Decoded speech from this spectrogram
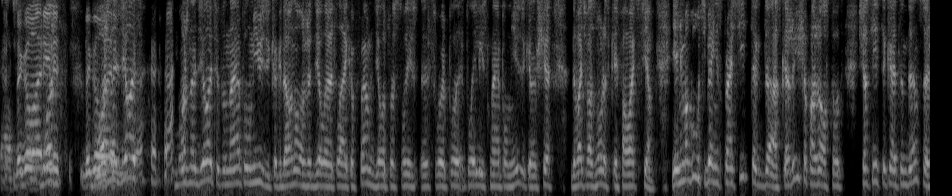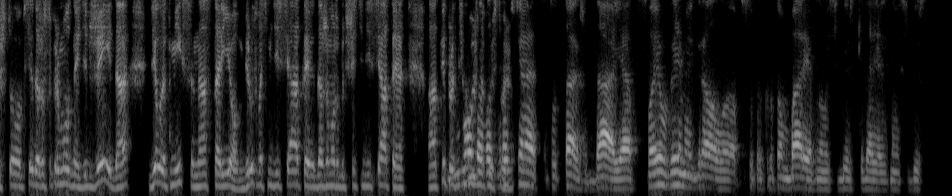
Так что- Договорились, договорились. Можно делать, можно делать это на Apple Music, как давно уже делает Like FM, делать просто свой, свой плей- плейлист на Apple Music и вообще давать возможность кайфовать всем. Я не могу у тебя не спросить тогда, скажи еще, пожалуйста, вот сейчас есть такая тенденция, что все даже супермодные диджеи, да, делают миксы на старье, берут 80-е, даже, может быть, 60-е. А ты практикуешь Мода такую историю? тут также, да. Я в свое время играл э, в супер крутом баре в Новосибирске, да, я из Новосибирска.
